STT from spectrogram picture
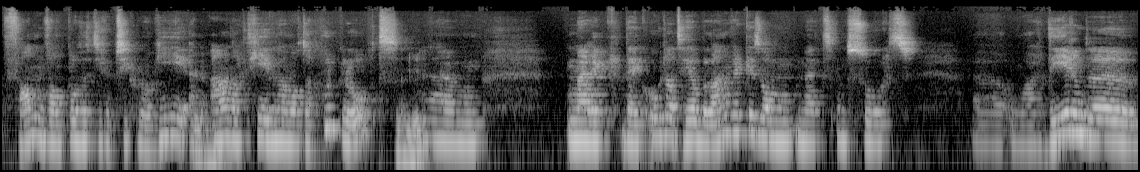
fan van positieve psychologie en aandacht geven aan wat er goed loopt. Mhm. Ehm, maar ik denk ook dat het heel belangrijk is om met een soort eh, waarderende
